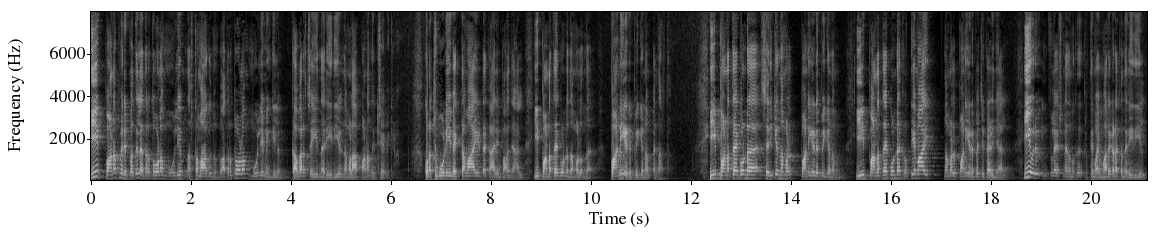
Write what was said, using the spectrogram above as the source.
ഈ പണപ്പെരുപ്പത്തിൽ എത്രത്തോളം മൂല്യം നഷ്ടമാകുന്നുണ്ടോ അത്രത്തോളം മൂല്യമെങ്കിലും കവർ ചെയ്യുന്ന രീതിയിൽ നമ്മൾ ആ പണം നിക്ഷേപിക്കണം. കുറച്ചുകൂടി വ്യക്തമായിട്ട് കാര്യം പറഞ്ഞാൽ ഈ പണത്തെ കൊണ്ട് നമ്മളൊന്ന് പണിയെടുപ്പിക്കണം എന്നർത്ഥം. ഈ പണത്തെ കൊണ്ട് ശരിക്കും നമ്മൾ പണിയെടുപ്പിക്കണം ഈ പണത്തെ കൊണ്ട് കൃത്യമായി നമ്മൾ പണിയെടുപ്പിച്ച് കഴിഞ്ഞാൽ ഈ ഒരു ഇൻഫ്ലേഷനെ നമുക്ക് കൃത്യമായി മറികടക്കുന്ന രീതിയിൽ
